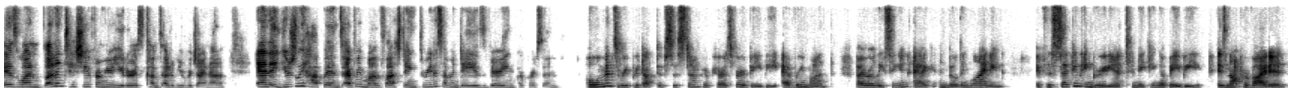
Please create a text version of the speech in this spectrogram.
is when blood and tissue from your uterus comes out of your vagina. And it usually happens every month, lasting three to seven days, varying per person. A woman's reproductive system prepares for a baby every month by releasing an egg and building lining. If the second ingredient to making a baby is not provided,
